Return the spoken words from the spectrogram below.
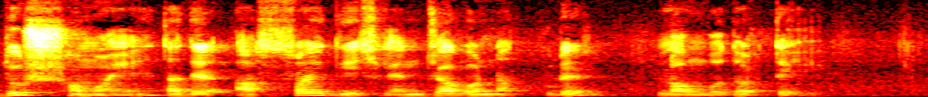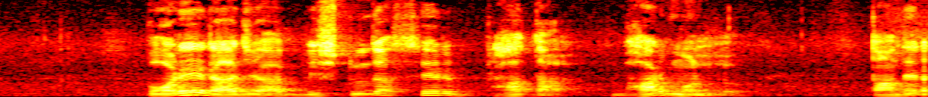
দুঃসময়ে তাদের আশ্রয় দিয়েছিলেন জগন্নাথপুরের লম্বোদর তেলি। পরে রাজা বিষ্ণুদাসের ভ্রাতা ভারমল্ল তাঁদের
